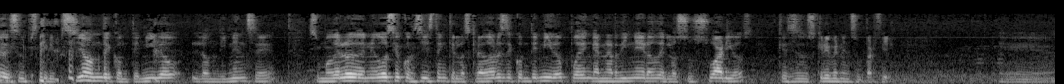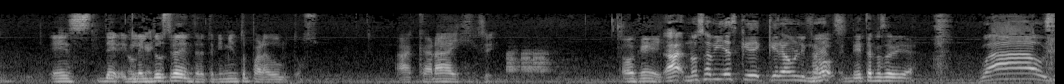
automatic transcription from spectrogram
confiable. de suscripción de contenido londinense. Su modelo de negocio consiste en que los creadores de contenido pueden ganar dinero de los usuarios que se suscriben en su perfil. Eh, es de la industria de entretenimiento para adultos. Ah, caray. Sí. Ok. Ah, ¿no sabías que, que era no, OnlyFans? neta no sabía. ¡Wow!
